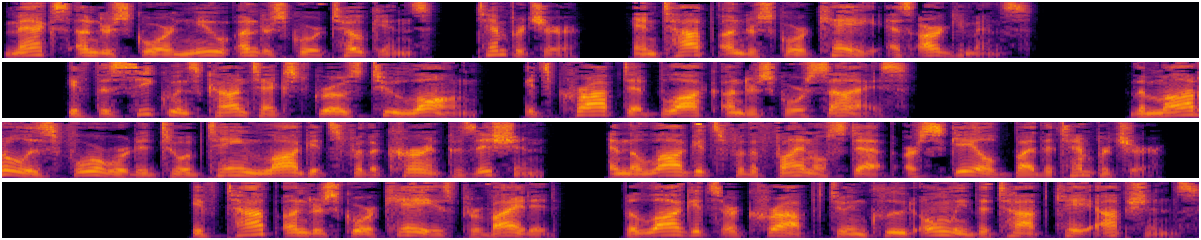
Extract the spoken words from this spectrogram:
max underscore new underscore tokens, temperature, and top underscore K as arguments. If the sequence context grows too long, it's cropped at block underscore size. The model is forwarded to obtain logits for the current position, and the logits for the final step are scaled by the temperature. If top underscore K is provided, the logits are cropped to include only the top k options.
